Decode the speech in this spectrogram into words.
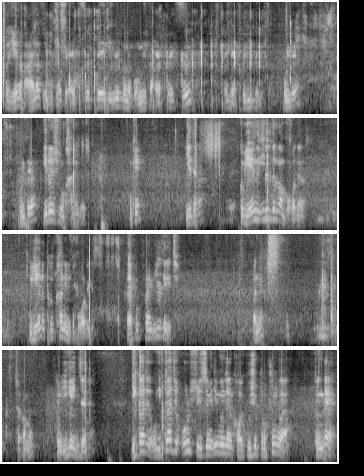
그래서 얘는 마이너스로 묶으면 어때? x 빼기 1분의 뭡니까? fx 빼기 f1 되겠죠 보이세요? 보이세요? 이런 식으로 가는 거죠 오케이? 이해되나? 그럼 얘는 1 들어가면 뭐가 되나? 그럼 얘는 극한이니까 뭐가 되겠어? f'1 되겠지 맞냐? 잠깐만 그럼 이게 이제 이까지 이까지 올 수 있으면 이 문제는 거의 90%푼 거야 그런데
